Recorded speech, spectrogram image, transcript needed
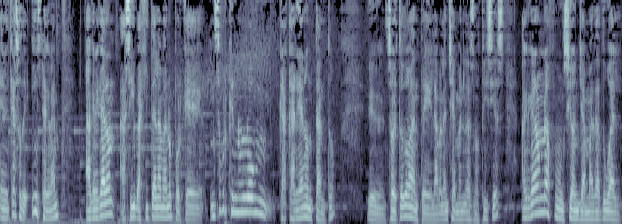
en el caso de Instagram, agregaron así bajita la mano porque no sé por qué no lo cacarearon tanto, eh, sobre todo ante la avalancha de malas noticias, agregaron una función llamada dual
